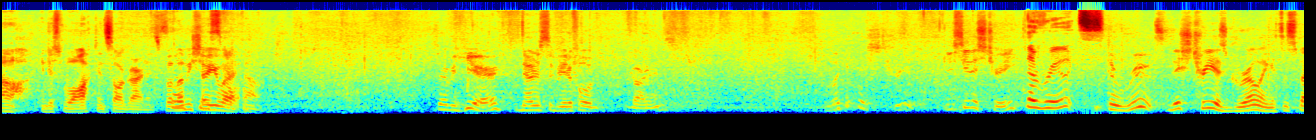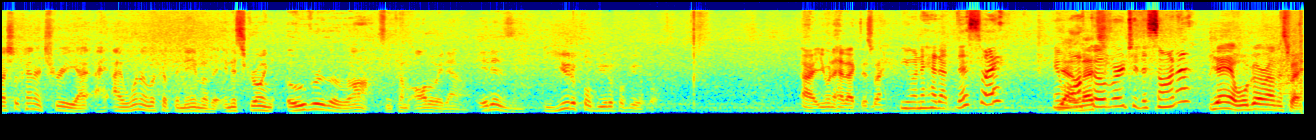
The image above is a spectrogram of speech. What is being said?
Oh, and just walked and saw gardens. But So let me show you what I found. So over here, notice the beautiful gardens. Look at this tree. You see this tree? The roots. The roots. This tree is growing. It's a special kind of tree. I, I, I want to look up the name of it. And it's growing over the rocks and come all the way down. It is beautiful, beautiful, beautiful. All right, you want to head back this way? You want to head up this way and Yeah, walk over to the sauna? Yeah, yeah, we'll go around this way.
